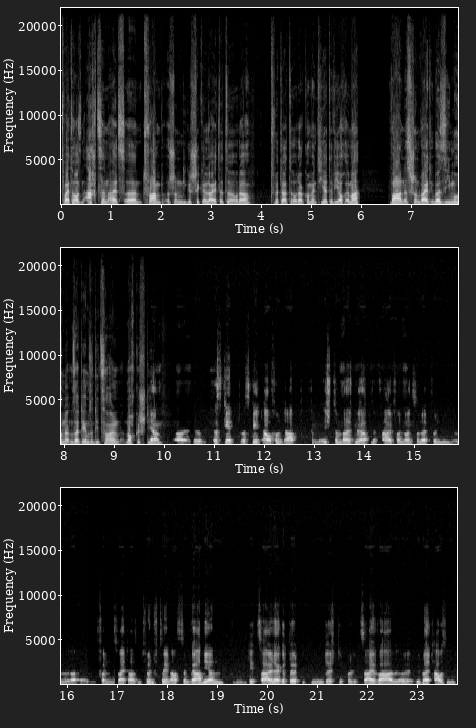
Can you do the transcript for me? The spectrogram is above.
2018, als äh, Trump schon die Geschicke leitete oder twitterte oder kommentierte, wie auch immer, waren es schon weit über 700 und seitdem sind die Zahlen noch gestiegen. Ja, äh, es, geht, es geht auf und ab. Ich zum Beispiel habe eine Zahl von, 1905, äh, von 2015 aus dem Guardian. Die Zahl der Getöteten durch die Polizei war äh, über 1000.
